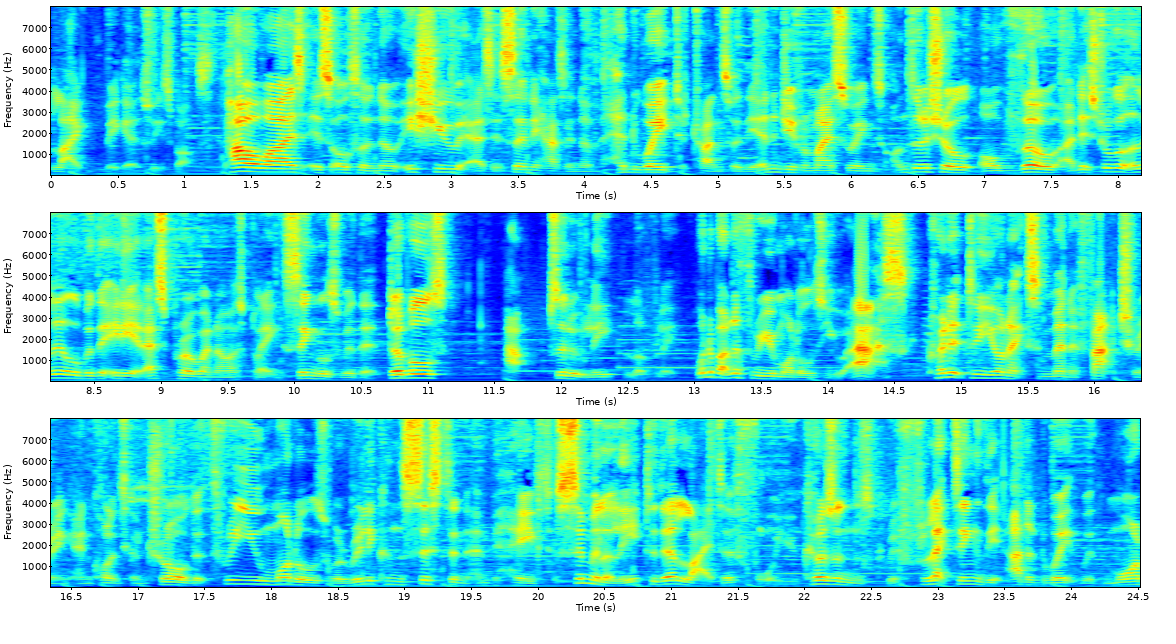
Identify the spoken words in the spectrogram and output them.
like bigger sweet spots. Power wise it's also no issue as it certainly has enough head weight to transfer the energy from my swings onto the shoal although I did struggle a little with the 88S Pro when I was playing singles with it. Doubles ah, absolutely lovely. What about the 3U models you ask? Credit to Yonex manufacturing and quality control that 3U models were really consistent and behaved similarly to their lighter 4U cousins, reflecting the added weight with more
